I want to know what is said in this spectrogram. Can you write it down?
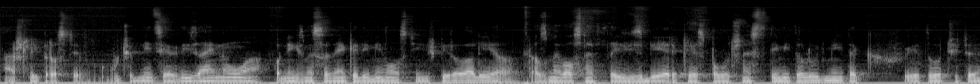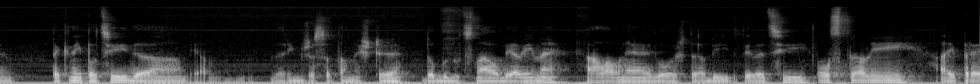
našli proste v učebniciach dizajnu a od nich sme sa niekedy v minulosti inšpirovali a teraz sme vlastne v tej zbierke spoločne s týmito ľuďmi, tak je to určite pekný pocit a ja verím, že sa tam ešte do budúcna objavíme. A hlavne je dôležité, aby tie veci ostali aj pre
